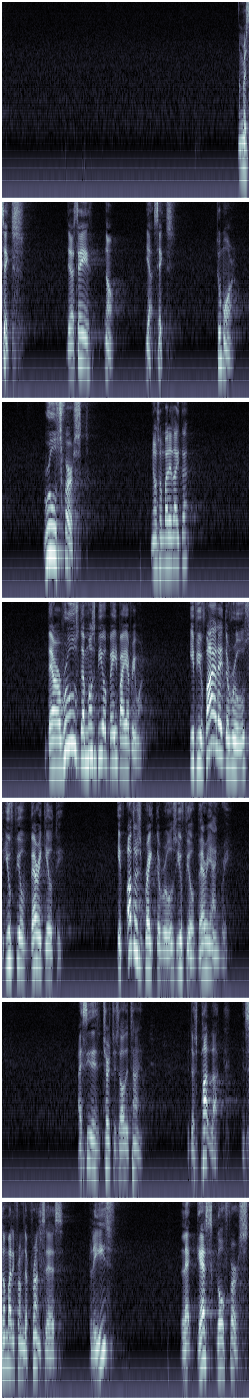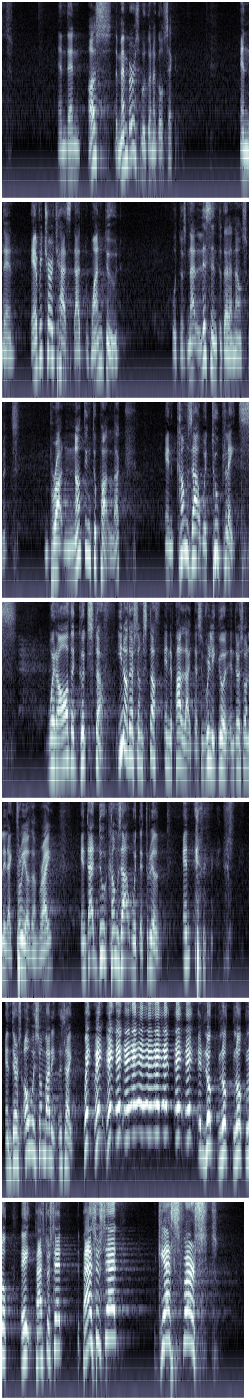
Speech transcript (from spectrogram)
Number six. Did I say no? Yeah, six. Two more. Rules first. You know somebody like that? There are rules that must be obeyed by everyone. If you violate the rules, you feel very guilty. If others break the rules, you feel very angry. I see this in churches all the time. There's potluck, and somebody from the front says, Please let guests go first. And then us, the members, we're going to go second. And then every church has that one dude who does not listen to that announcement, brought nothing to potluck, and comes out with two plates with all the good stuff. You know, there's some stuff in the potluck that's really good, and there's only like three of them, right? And that dude comes out with the three of them. And and there's always somebody who's like, wait, wait, hey, hey, hey, hey, hey, hey, hey, hey, look, look, look, look. Hey, pastor said, the pastor said, guess first.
